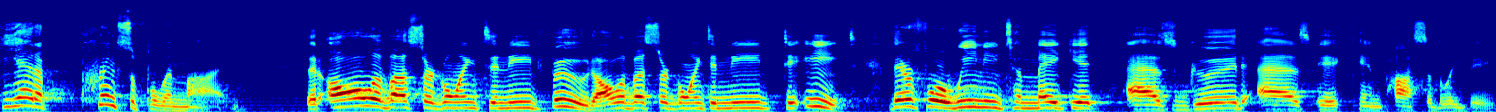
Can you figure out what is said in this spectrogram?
He had a principle in mind that all of us are going to need food, all of us are going to need to eat. Therefore, we need to make it as good as it can possibly be.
